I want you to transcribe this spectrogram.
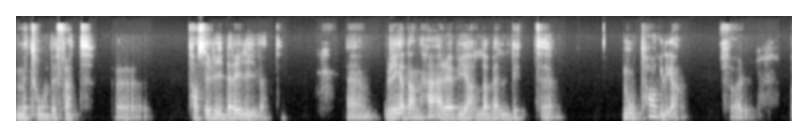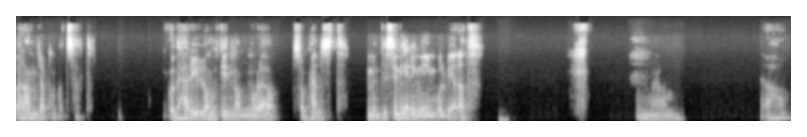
metoder för att eh, ta sig vidare i livet. Eh, redan här är vi alla väldigt mottagliga för varandra på något sätt. Och det här är ju långt innan några som helst medicinering är involverad. Um, ja.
